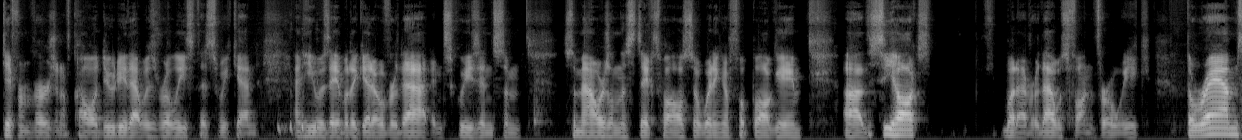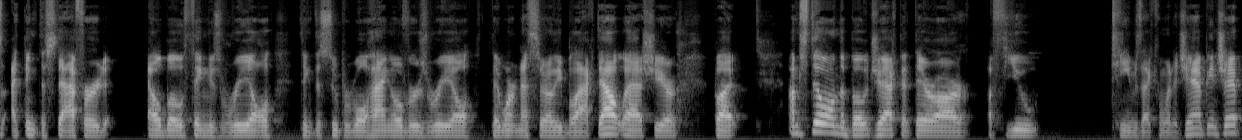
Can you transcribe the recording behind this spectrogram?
different version of Call of Duty that was released this weekend, and he was able to get over that and squeeze in some some hours on the sticks while also winning a football game. Uh, the Seahawks, whatever, that was fun for a week. The Rams, I think the Stafford elbow thing is real. I think the Super Bowl hangover is real. They weren't necessarily blacked out last year, but I'm still on the boat, Jack, that there are a few teams that can win a championship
